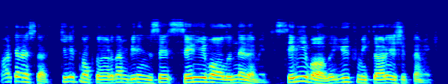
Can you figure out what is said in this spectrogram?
Arkadaşlar kilit noktalardan birincisi seri bağlı ne demek? Seri bağlı yük miktarı eşit demek.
